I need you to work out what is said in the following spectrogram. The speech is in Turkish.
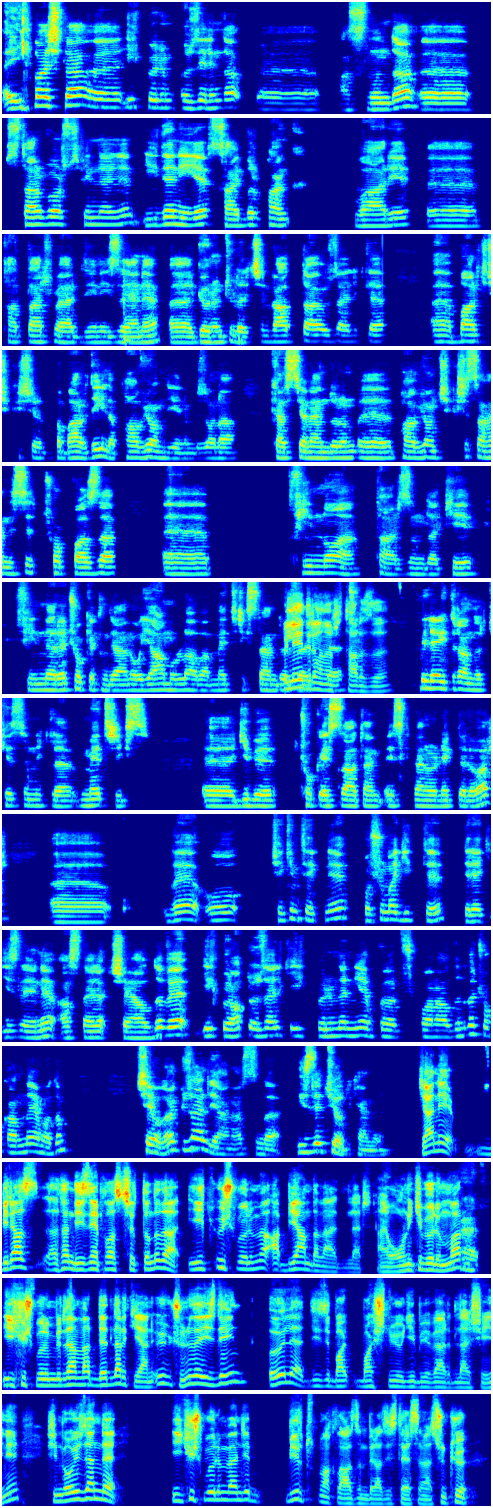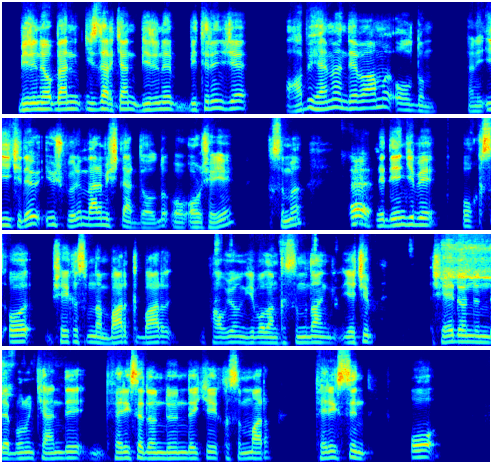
E, ilk başta e, ilk bölüm özelinde e, aslında e, Star Wars filmlerinin iyiden iyiye cyberpunk vari e, tatlar verdiğini izleyene e, görüntüler için ve hatta özellikle e, bar çıkışı, bar değil de pavyon diyelim biz ona Cassian Andor'un e, pavyon çıkışı sahnesi çok fazla e, film noir tarzındaki filmlere çok yakındı. Yani o yağmurlu hava Matrix'ten de Blade Runner tarzı. Blade Runner kesinlikle Matrix e, gibi çok es zaten eskiden örnekleri var. E, ve o çekim tekniği hoşuma gitti. Direkt izleyeni aslında şey aldı ve ilk bölüm hatta özellikle ilk bölümler niye bu kadar düşük puan aldığını da çok anlayamadım. Şey olarak güzeldi yani aslında. İzletiyordu kendini. Yani biraz zaten Disney Plus çıktığında da ilk 3 bölümü bir anda verdiler. Yani 12 bölüm var. Evet. İlk 3 bölüm birden ver dediler ki yani üçünü de izleyin. Öyle dizi ba- başlıyor gibi verdiler şeyini. Şimdi o yüzden de ilk 3 bölüm bence bir tutmak lazım biraz ister istemez. Çünkü birini ben izlerken birini bitirince abi hemen devamı oldum. Yani iyi ki de 3 bölüm vermişlerdi oldu o, o şeyi kısmı. Evet. Dediğin gibi o o şey kısmından bar bar pavyon gibi olan kısmından geçip şeye döndüğünde bunun kendi Felix'e döndüğündeki kısım var. Felix'in o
